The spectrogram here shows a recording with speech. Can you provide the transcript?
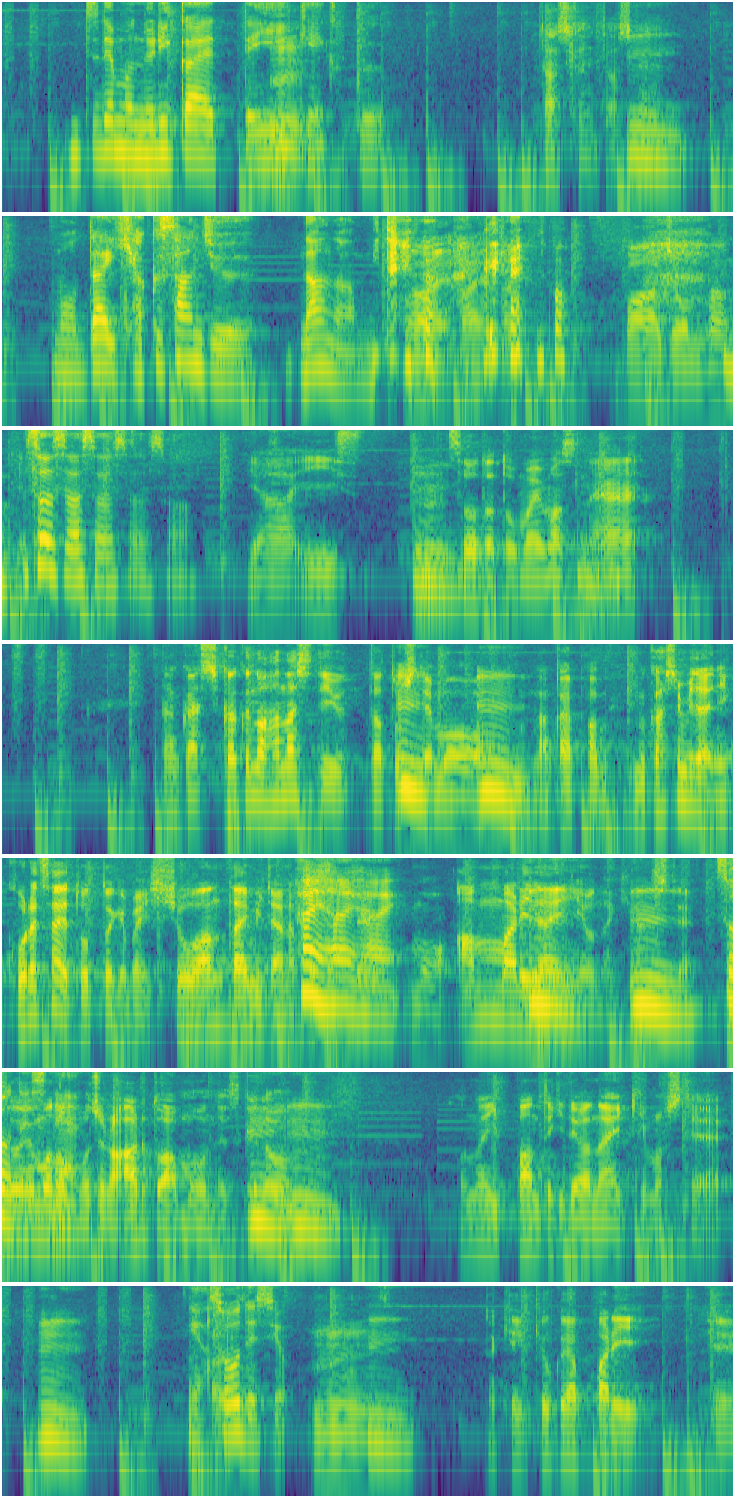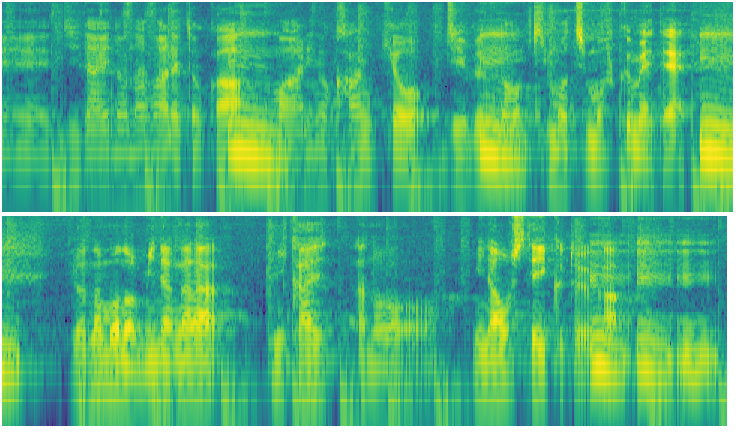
いつでも塗り替えていい計画、確かに確かに、うん。もう第130何案みたいはいなはい。ぐらいの、バージョンなんそうそうそうそうそう。いやいいっす。うん、うん。そうだと思いますね、なんか資格の話で言ったとしても、うんうん。なんかやっぱ昔みたいにこれさえ取っとけば一生安泰みたいなことってもうあんまりないような気がして、そういうものももちろんあるとは思うんですけど、うんうん。そんな一般的ではない気もして、うん、いやそうですよ。うん。うん。結局やっぱり、えー時代の流れとか、うん。周りの環境自分の気持ちも含めて、うん。いろんなものを見ながら見返あの見直していくというか、うんうんうん、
